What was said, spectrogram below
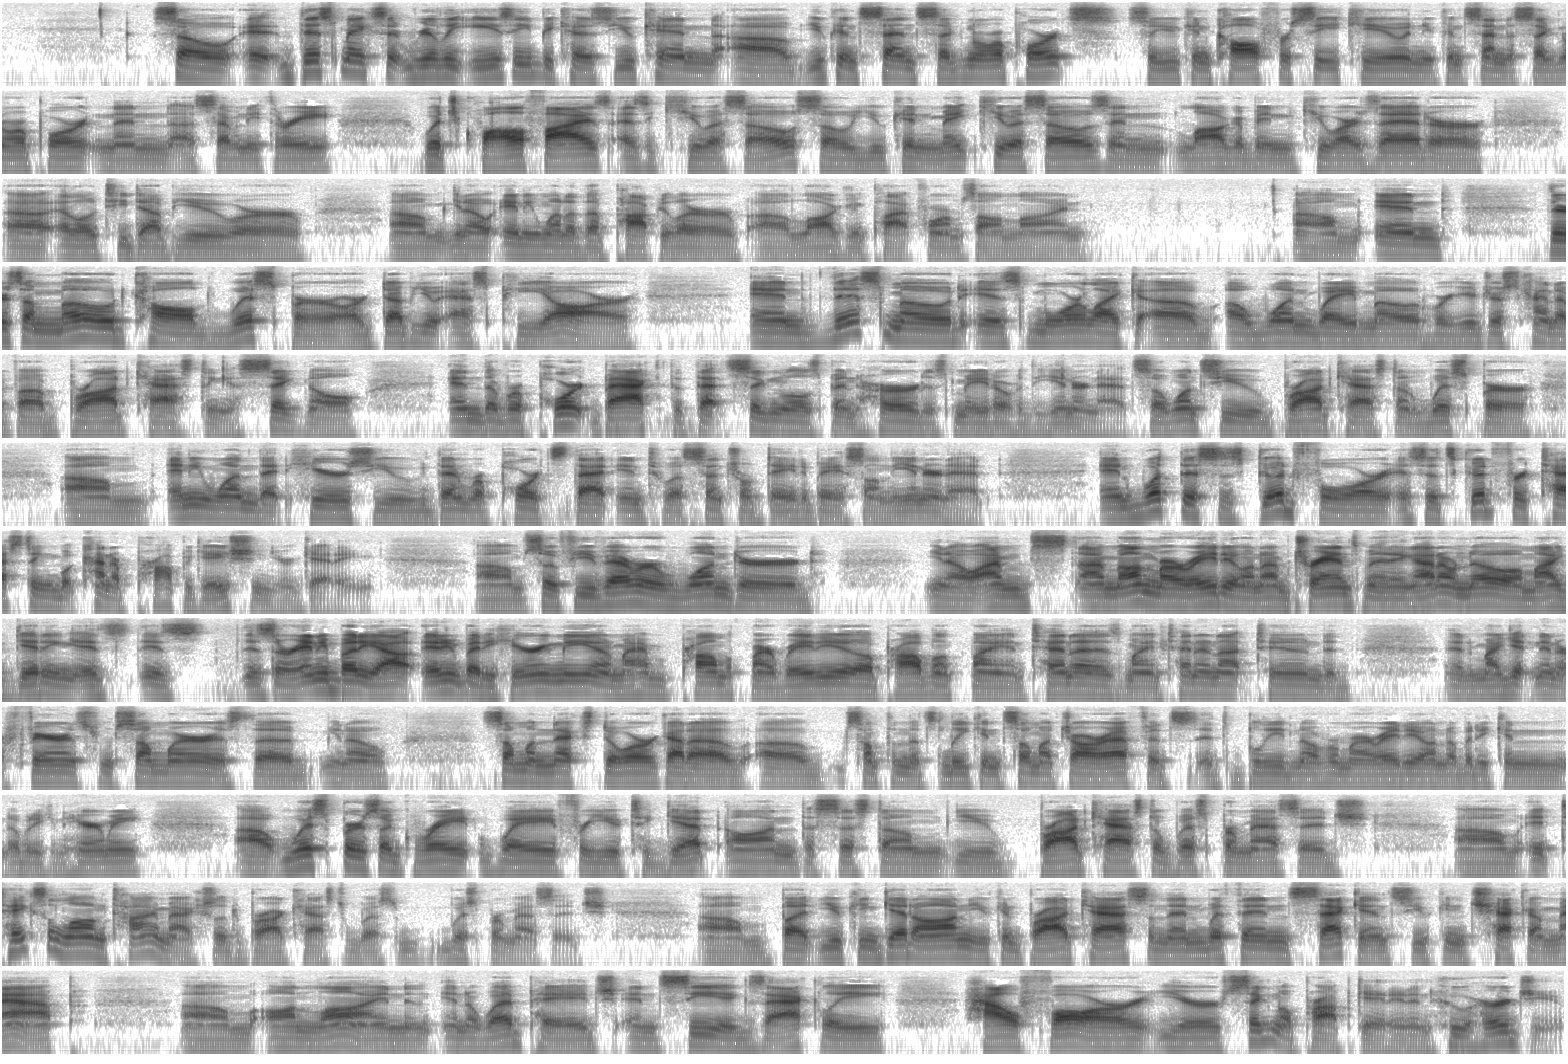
so it, this makes it really easy because you can uh, you can send signal reports. So you can call for CQ and you can send a signal report and then uh, 73. which qualifies as a QSO. So you can make QSOs and log them in QRZ or uh, LOTW or um, you know any one of the popular uh, logging platforms online. Um, and there's a mode called Whisper or WSPR, and this mode is more like a, a one-way mode where you're just kind of uh, broadcasting a signal, and the report back that that signal has been heard is made over the internet. So once you broadcast on Whisper, um, anyone that hears you then reports that into a central database on the internet. And what this is good for is it's good for testing what kind of propagation you're getting. Um, so if you've ever wondered, you know, I'm I'm on my radio and I'm transmitting. I don't know, am I getting is is is there anybody out anybody hearing me? Am I having a problem with my radio? A problem with my antenna? Is my antenna not tuned? And, and am I getting interference from somewhere? Is the you know someone next door got a, a something that's leaking so much RF it's it's bleeding over my radio and nobody can nobody can hear me? Uh, WSPR's a great way for you to get on the system. You broadcast a WSPR message. Um, it takes a long time actually to broadcast a WSPR message. Um, but you can get on, you can broadcast, and then within seconds you can check a map um, online in, in, a web page and see exactly how far your signal propagated and who heard you.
